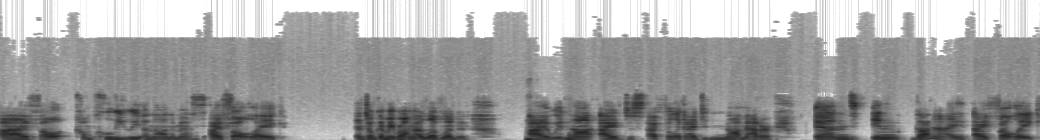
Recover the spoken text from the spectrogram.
I felt completely anonymous. I felt like, and don't get me wrong, I love London. Mm-hmm. I would not, I just, I felt like I did not matter. And in Ghana, I, I felt like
